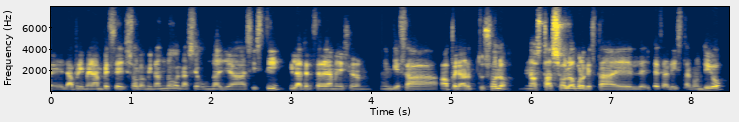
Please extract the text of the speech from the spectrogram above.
Eh, la primera empecé solo mirando, la segunda ya asistí y la tercera ya me dijeron, empieza a operar tú solo. No estás solo porque está el especialista contigo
